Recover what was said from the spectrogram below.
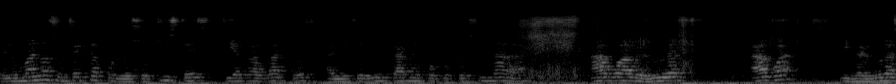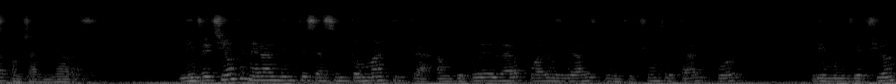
El humano se infecta por los oquistes, tierra o gatos, al ingerir carne poco cocinada, agua, verduras, agua y verduras contaminadas. La infección generalmente es asintomática, aunque puede dar cuadros graves como infección fetal por primoinfección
